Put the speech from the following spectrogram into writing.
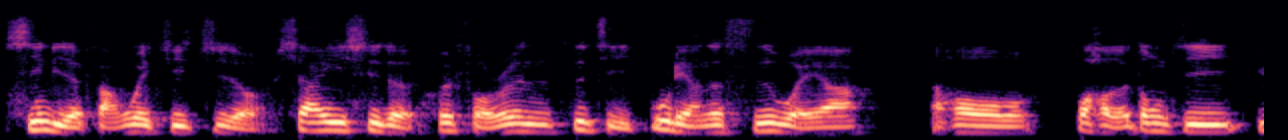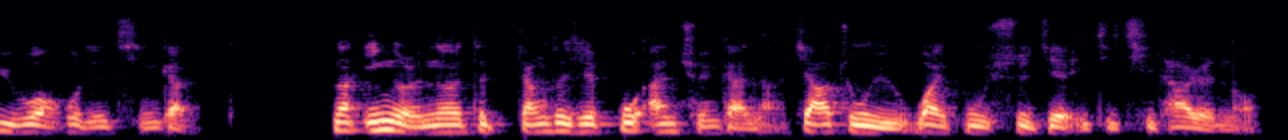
心理的防卫机制哦，下意识的会否认自己不良的思维啊，然后不好的动机、欲望或者是情感，那因而呢，这将这些不安全感啊加诸于外部世界以及其他人哦。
